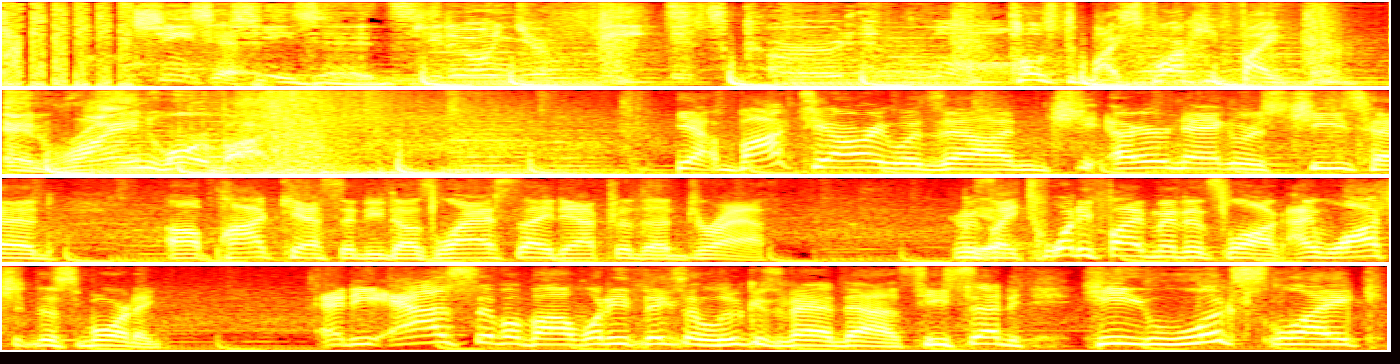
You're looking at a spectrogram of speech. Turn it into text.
Cheeseheads. Cheeseheads. Get on your feet. It's Curd and Long. Hosted by Sparky Fifer and Ryan Horvat. Yeah, Bakhtiari was on Aaron Nagler's Cheesehead uh, podcast that he does last night after the draft. It was yeah. like 25 minutes long. I watched it this morning. And he asked him about what he thinks of Lukas Van Ness. He said he looks like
